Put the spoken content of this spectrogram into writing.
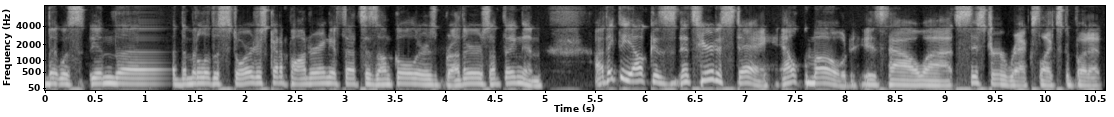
that was in the the middle of the store just kind of pondering if that's his uncle or his brother or something. And i think the elk is it's here to stay. Elk mode is how uh, sister rex likes to put it.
